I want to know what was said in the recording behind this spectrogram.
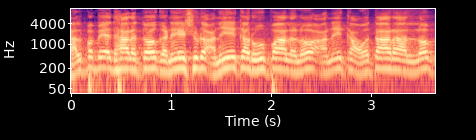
కల్పభేదాలతో గణేశుడు అనేక రూపాలలో అనేక అవతారాల్లో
